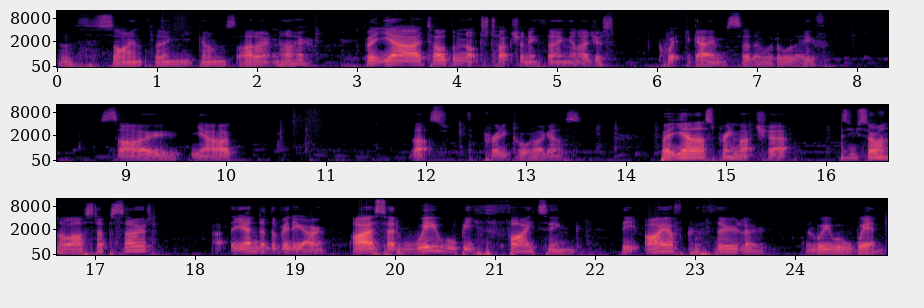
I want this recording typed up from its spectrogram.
the sign thing he comes. I don't know. But yeah, I told them not to touch anything and I just quit the game so they would all leave. So yeah, I, that's pretty cool I guess. But yeah, that's pretty much it. As you saw in the last episode, at the end of the video, I said we will be fighting the Eye of Cthulhu and we will win.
